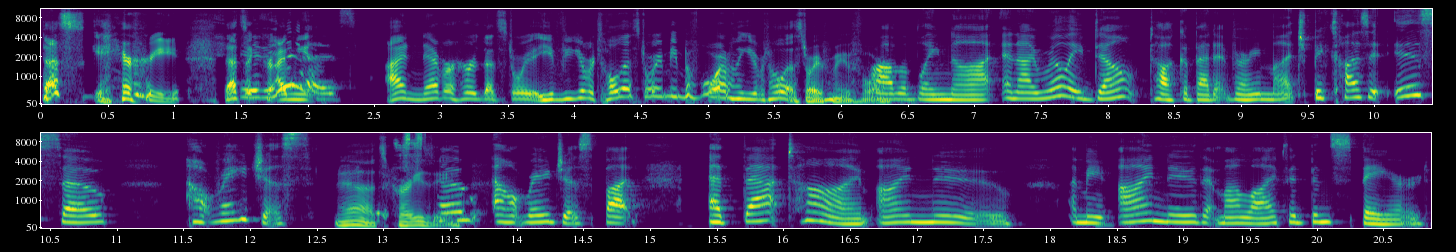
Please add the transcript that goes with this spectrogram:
that's scary. That's a. It cr- I mean. I never heard that story. Have you ever told that story to me before? I don't think you ever told that story for me before. Probably not. And I really don't talk about it very much because it is so outrageous. yeah, it's crazy. So outrageous. But at that time, I knew, I mean, I knew that my life had been spared.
